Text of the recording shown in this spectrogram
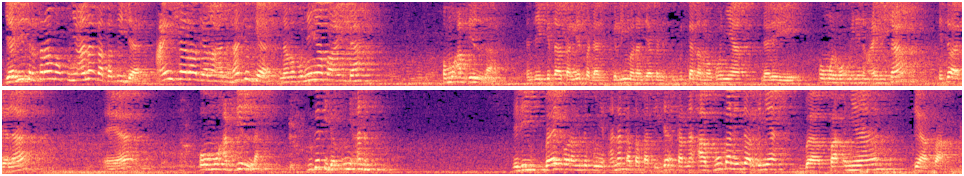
Jadi terserah mau punya anak atau tidak. Aisyah radhiyallahu anha juga nama punyanya apa Aisyah? Ummu Abdillah. Nanti kita akan lihat pada hadis kelima nanti akan disebutkan nama punya dari Ummul Mukminin Aisyah itu adalah ya Ummu Abdillah juga tidak punya anak. Jadi baik orang itu punya anak atau tidak karena abu kan itu artinya bapaknya siapa.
